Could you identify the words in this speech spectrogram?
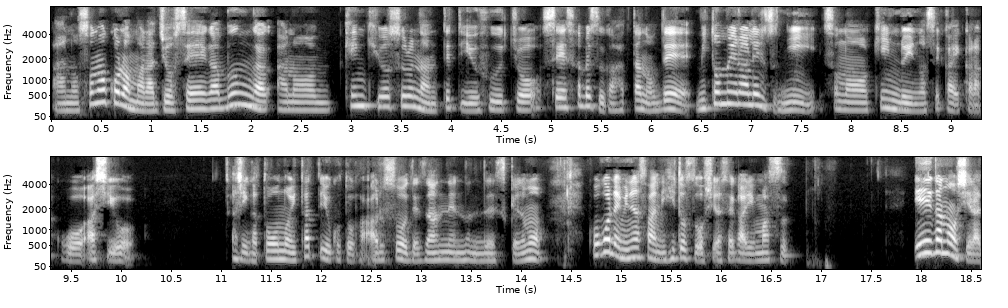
あの、その頃まだ女性が文学、あの、研究をするなんてっていう風潮、性差別があったので、認められずに、その菌類の世界からこう足を、足が遠のいたっていうことがあるそうで残念なんですけども、ここで皆さんに一つお知らせがあります。映画のお知ら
